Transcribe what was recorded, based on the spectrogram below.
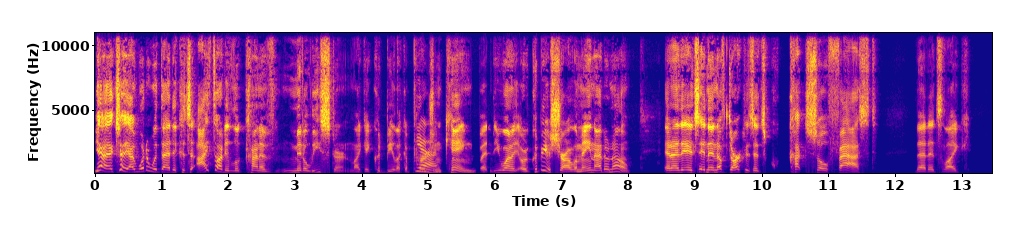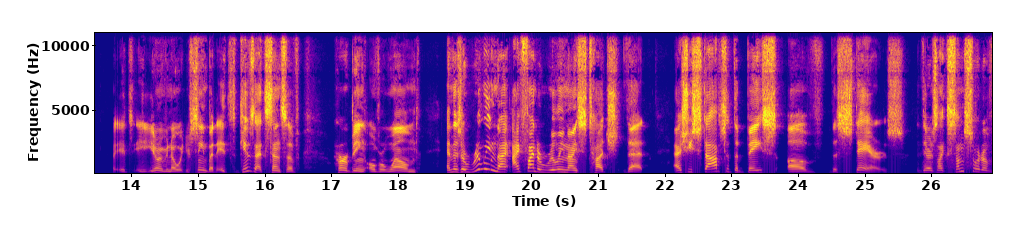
Yeah, actually, I wonder what that is because I thought it looked kind of Middle Eastern, like it could be like a Persian yeah. king, but you want to, or it could be a Charlemagne. I don't know. And it's in enough darkness. It's cut so fast that it's like it's you don't even know what you're seeing, but it gives that sense of her being overwhelmed. And there's a really nice, I find a really nice touch that as she stops at the base of the stairs there's like some sort of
